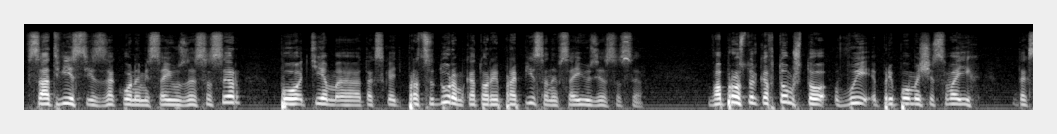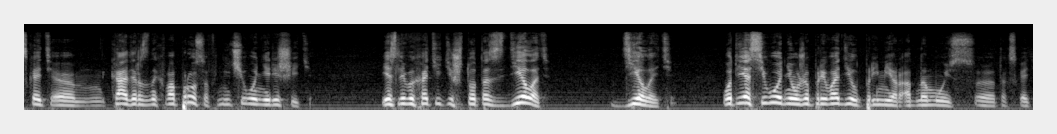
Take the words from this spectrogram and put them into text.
в соответствии с законами Союза СССР по тем, э, так сказать, процедурам, которые прописаны в Союзе СССР. Вопрос только в том, что вы при помощи своих, так сказать, э, каверзных вопросов ничего не решите. Если вы хотите что-то сделать, делайте. Вот я сегодня уже приводил пример одному из, э, так сказать,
